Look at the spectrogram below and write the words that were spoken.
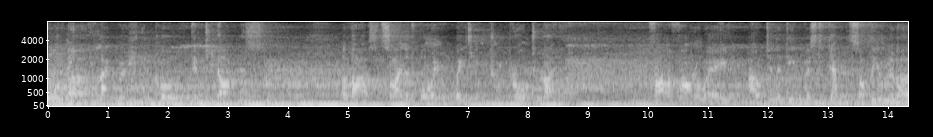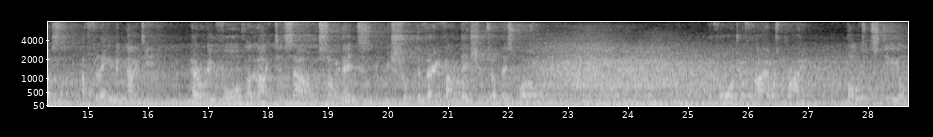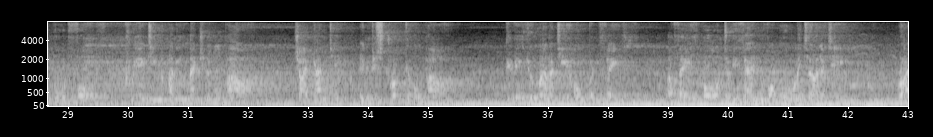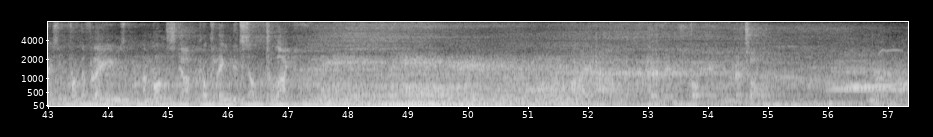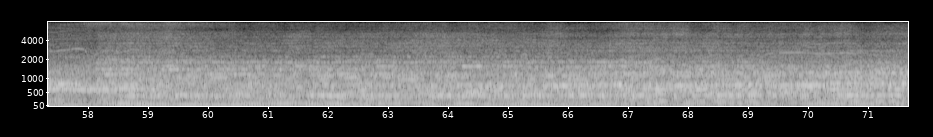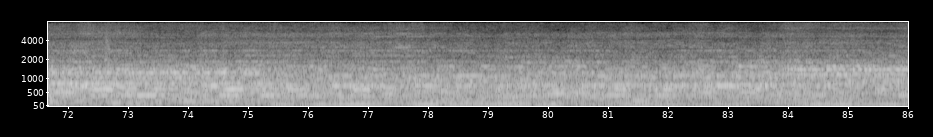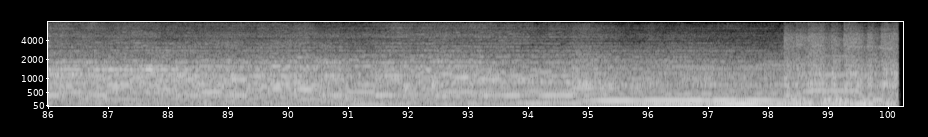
old Earth languished in cold, empty darkness. A vast, silent void waiting to be brought to life. Far, far away, out in the deepest depths of the universe, a flame ignited, heralding forth a light and sound so immense it shook the very foundations of this world. The forge of fire was primed, molten steel poured forth, creating unimaginable power, gigantic, indestructible power, giving humanity hope and faith, a faith born to defend for all eternity. Rising from the flames, a monster proclaimed itself to life.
